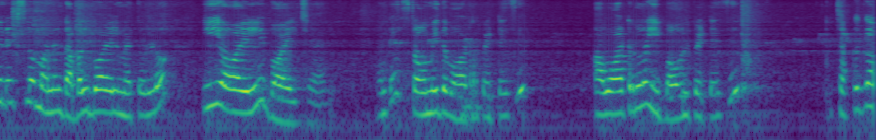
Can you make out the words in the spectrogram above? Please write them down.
మినిట్స్లో మనం డబుల్ బాయిల్ మెథడ్లో ఈ ఆయిల్ని బాయిల్ చేయాలి. అంటే స్టవ్ మీద వాటర్ పెట్టేసి ఆ వాటర్లో ఈ బౌల్ పెట్టేసి చక్కగా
